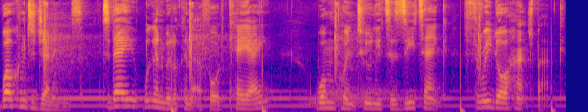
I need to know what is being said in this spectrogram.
Welcome to Jennings. Today we're going to be looking at a Ford KA 1.2 litre Zetec 3 door hatchback.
